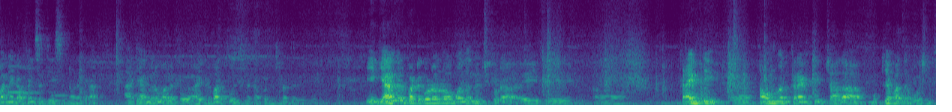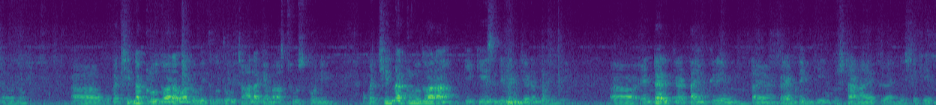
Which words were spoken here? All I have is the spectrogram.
పన్నెండు అఫెన్సెస్ చేస్తున్నారు అక్కడ. ఆ గ్యాంగ్ను వాళ్ళకు హైదరాబాద్ పోలీసులకు అప్పగించడం జరిగింది. ఈ గ్యాంగ్ను పట్టుకోవడంలో మొదటి నుంచి కూడా ఈ crime team town one crime team చాలా ముఖ్య పాత్ర పోషించారు వాళ్ళు. ఒక చిన్న క్లూ ద్వారా వాళ్ళు వెతుకుతూ చాలా కెమెరాస్ చూసుకొని ఒక చిన్న క్లూ ద్వారా ఈ కేసుని డిటెక్ట్ చేయడం జరిగింది. ఎంటైర్ టైం క్రీమ్ క్రైమ్ టీమ్కి Krishna Naik and Shakeel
